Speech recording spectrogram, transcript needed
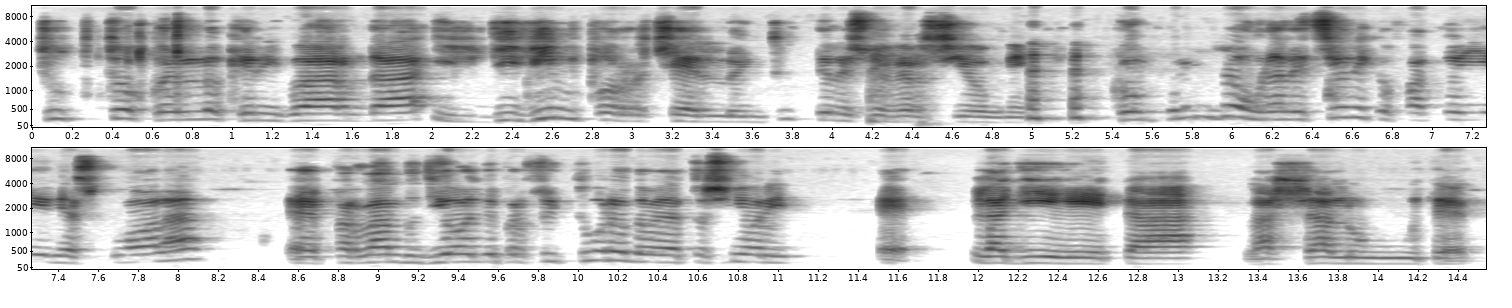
tutto quello che riguarda il divin porcello in tutte le sue versioni, compreso una lezione che ho fatto ieri a scuola eh, parlando di olio per frittura dove ho detto signori eh, la dieta, la salute,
